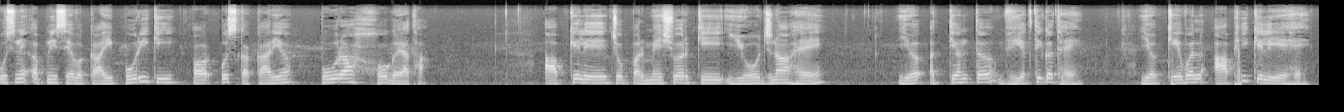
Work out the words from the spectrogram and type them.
उसने अपनी सेवकाई पूरी की और उसका कार्य पूरा हो गया था। आपके लिए जो परमेश्वर की योजना है, यह अत्यंत व्यक्तिगत है। यह केवल आप ही के लिए है।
